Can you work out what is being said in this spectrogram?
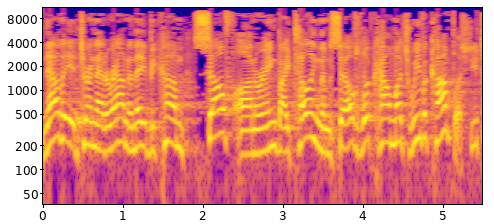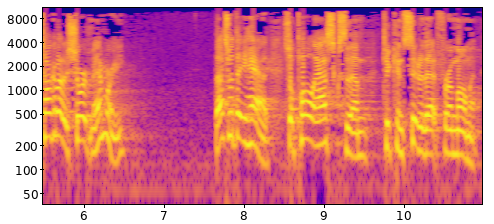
now they had turned that around and they had become self honoring by telling themselves, look how much we've accomplished. You talk about a short memory. That's what they had. So Paul asks them to consider that for a moment.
